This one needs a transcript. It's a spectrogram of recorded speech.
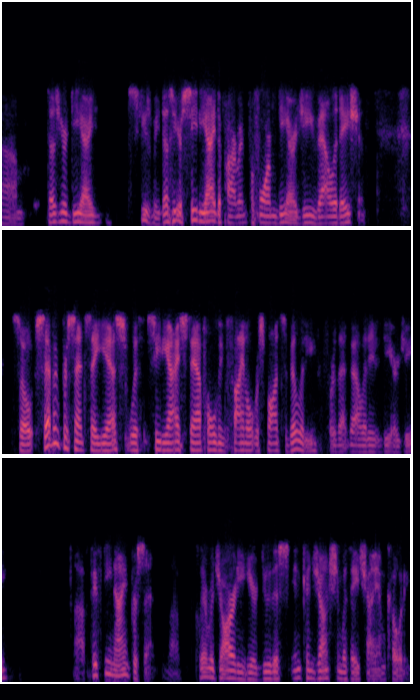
um, does your DI, excuse me, does your CDI department perform DRG validation? So 7% say yes, with CDI staff holding final responsibility for that validated DRG. Uh, 59%, uh, clear majority here, do this in conjunction with HIM coding,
